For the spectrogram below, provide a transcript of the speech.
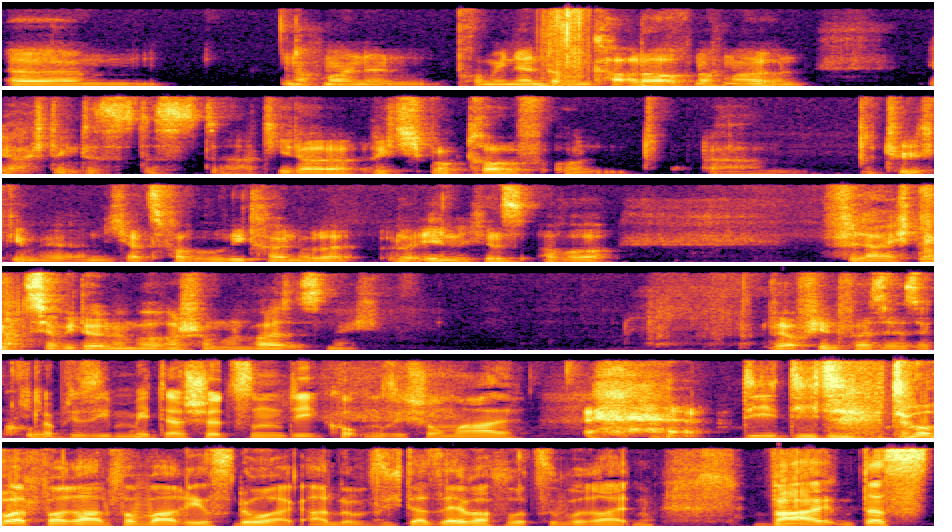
Ähm, nochmal einen prominenteren Kader auch nochmal und ja, ich denke, das, das, da hat jeder richtig Bock drauf und ähm, natürlich gehen wir nicht als Favorit rein oder, oder ähnliches, aber vielleicht gibt es ja wieder eine Überraschung, man weiß es nicht. Wäre auf jeden Fall sehr, sehr cool. Ich glaube, die 7-Meter-Schützen, die gucken sich schon mal die, die Torwartparade von Marius Noack an, um sich da selber vorzubereiten. War das,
